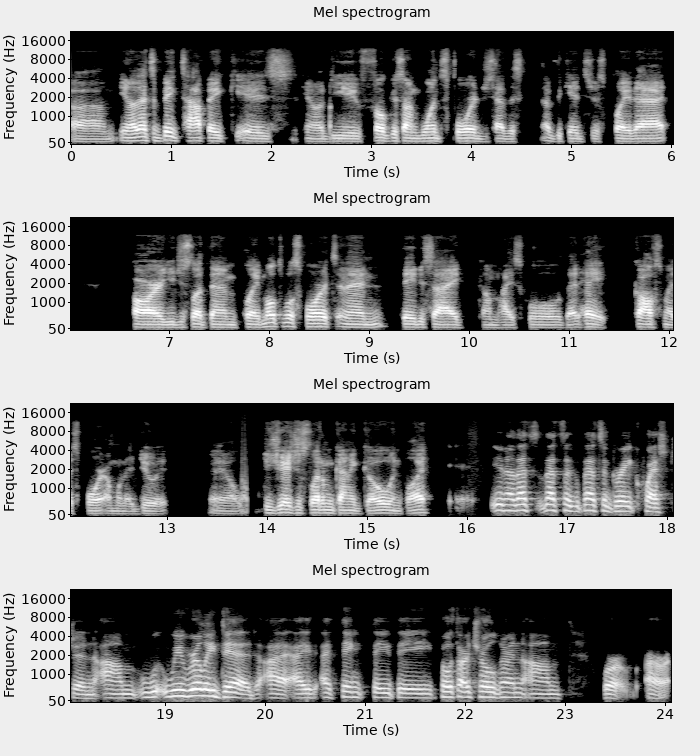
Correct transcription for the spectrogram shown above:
Um, you know, that's a big topic. Is you know, do you focus on one sport, and just have this have the kids just play that, or you just let them play multiple sports, and then they decide come high school that hey, golf's my sport, I'm going to do it. You know, did you guys just let them kind of go and play? you know that's that's a that's a great question um, we really did I, I, I think they they both our children um, were are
